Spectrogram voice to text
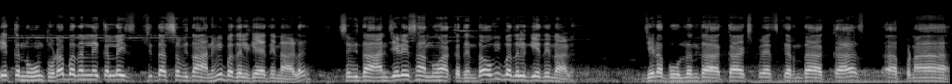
ਇਹ ਕਾਨੂੰਨ ਥੋੜਾ ਬਦਲਨੇ ਇਕੱਲਾ ਹੀ ਸਿੱਧਾ ਸੰਵਿਧਾਨ ਵੀ ਬਦਲ ਗਿਆ ਇਹਦੇ ਨਾਲ। ਸੰਵਿਧਾਨ ਜਿਹੜੇ ਸਾਨੂੰ ਹੱਕ ਦਿੰਦਾ ਉਹ ਵੀ ਬਦਲ ਗਿਆ ਇਹਦੇ ਨਾਲ। ਜਿਹੜਾ ਬੋਲਣ ਦਾ ਹੱਕ ਆ ਐਕਸਪ੍ਰੈਸ ਕਰਨ ਦਾ ਹੱਕ ਆ, ਆਪਣਾ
